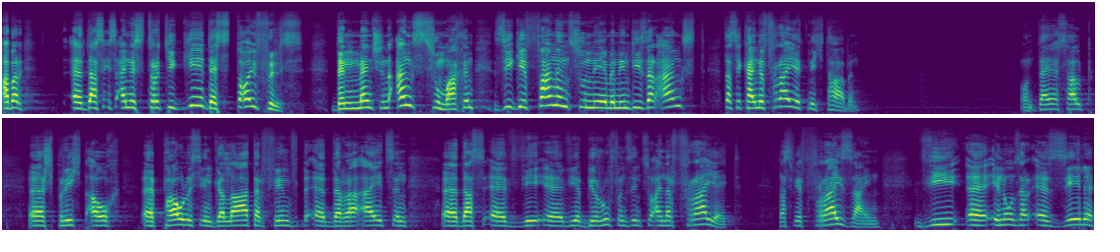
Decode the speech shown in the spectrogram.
Aber äh, das ist eine Strategie des Teufels, den Menschen Angst zu machen, sie gefangen zu nehmen in dieser Angst, dass sie keine Freiheit nicht haben. Und deshalb äh, spricht auch äh, Paulus in Galater 5, äh, 13, äh, dass äh, wir, äh, wir berufen sind zu einer Freiheit, dass wir frei sein, wie in unserer Seele,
